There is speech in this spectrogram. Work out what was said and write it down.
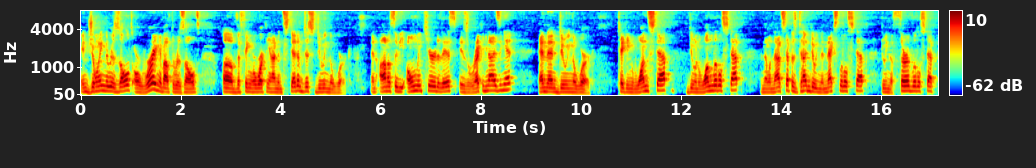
enjoying the result or worrying about the result of the thing we're working on instead of just doing the work. And honestly the only cure to this is recognizing it and then doing the work. Taking one step doing one little step and then when that step is done doing the next little step doing the third little step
